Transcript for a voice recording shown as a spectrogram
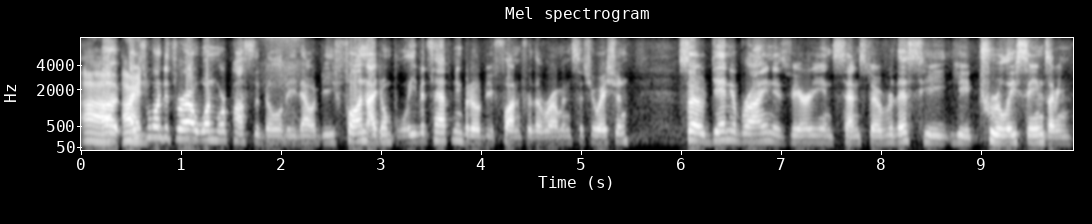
Uh, Uh, I right. just wanted to throw out one more possibility that would be fun. I don't believe it's happening, but it would be fun for the Roman situation. So Daniel Bryan is very incensed over this. He he truly seems. I mean,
